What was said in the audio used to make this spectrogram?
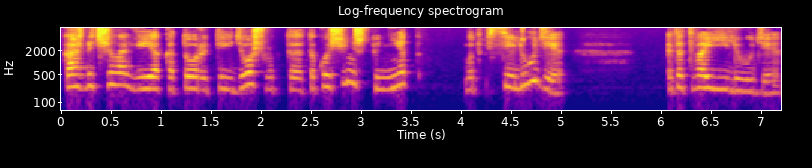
Каждый человек, который ты идешь, вот э, такое ощущение, что нет... Вот все люди — это твои люди,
